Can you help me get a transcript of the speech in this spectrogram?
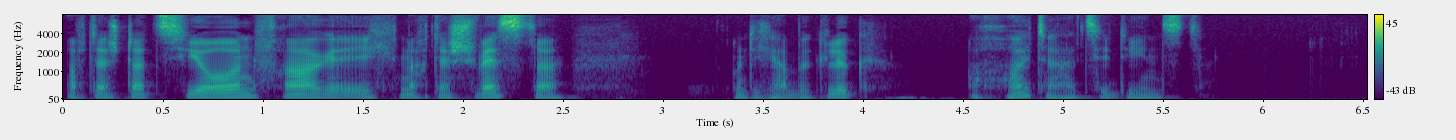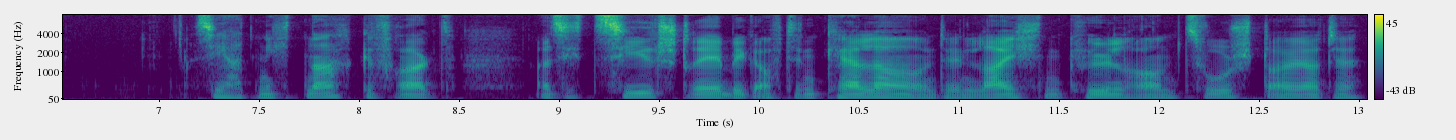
Auf der Station frage ich nach der Schwester, und ich habe Glück, auch heute hat sie Dienst. Sie hat nicht nachgefragt, als ich zielstrebig auf den Keller und den Leichenkühlraum zusteuerte,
